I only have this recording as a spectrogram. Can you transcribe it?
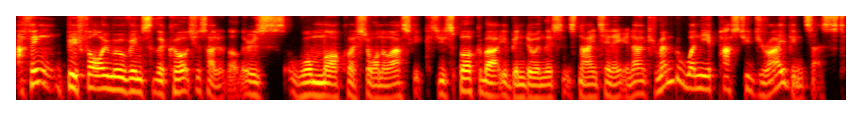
I think before we move into the coaching side of that, there is one more question I want to ask you because you spoke about you've been doing this since 1989. Can you remember when you passed your driving test,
